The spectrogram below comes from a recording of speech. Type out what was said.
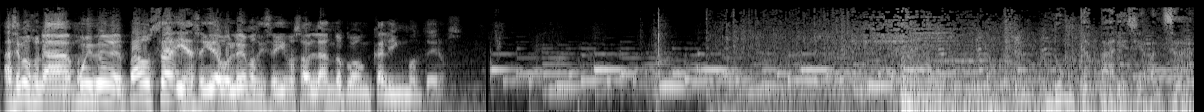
Hacemos una muy breve pausa y enseguida volvemos y seguimos hablando con Kalin Monteros. pares de avanzar,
